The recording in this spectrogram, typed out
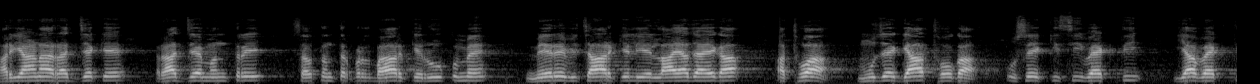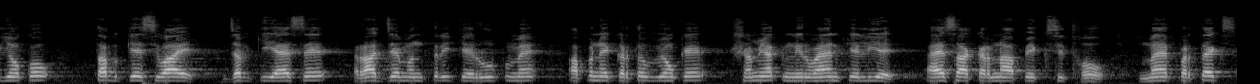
हरियाणा राज्य के राज्य मंत्री स्वतंत्र प्रभार के रूप में मेरे विचार के लिए लाया जाएगा अथवा मुझे ज्ञात होगा उसे किसी व्यक्ति या व्यक्तियों को तब के सिवाय जबकि ऐसे राज्य मंत्री के रूप में अपने कर्तव्यों के सम्यक निर्वहन के लिए ऐसा करना अपेक्षित हो। मैं प्रत्यक्ष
